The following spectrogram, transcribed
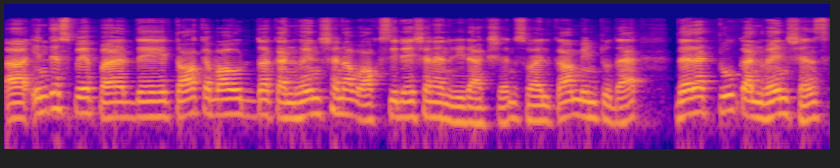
uh, in this paper they talk about the convention of oxidation and reduction. So i'll come into that. There are two conventions.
